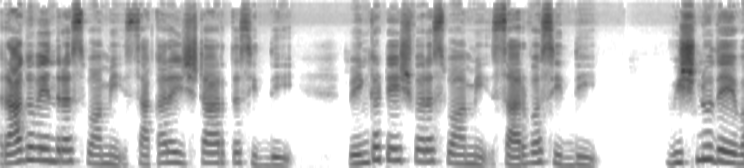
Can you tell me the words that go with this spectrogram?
ರಾಘವೇಂದ್ರ ಸ್ವಾಮಿ ಸಕಲ ಇಷ್ಟಾರ್ಥ ಸಿದ್ಧಿ. ವೆಂಕಟೇಶ್ವರ ಸ್ವಾಮಿ ಸರ್ವಸಿದ್ಧಿ ವಿಷ್ಣುದೇವ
